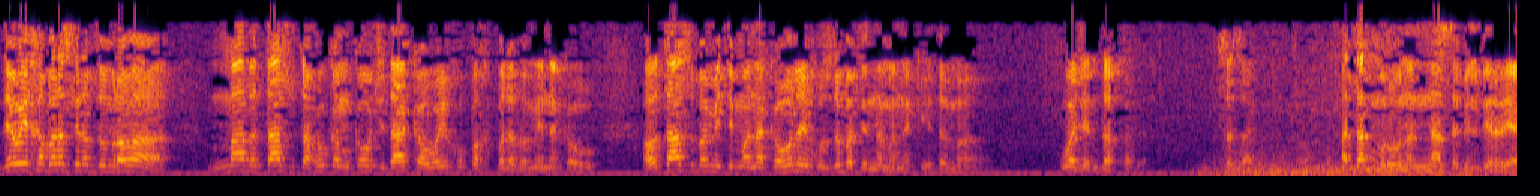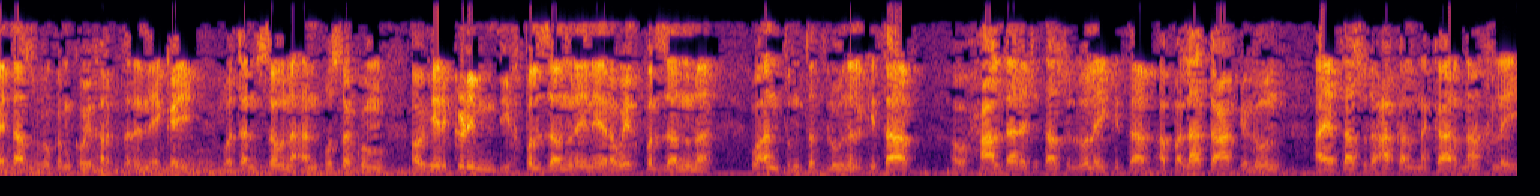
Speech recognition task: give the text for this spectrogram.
دی وی خبره صرف دومره ما به تاسو ته حکم کو چې دا کوي خو په خپل به مې نه کو او تاسو به مې تمنه کولای خو زبته نه منه کېدم وجه دقه ده سزا اتامرون الناس بالبر تاسو حکم کوي خلق ته نیکی وتنسون انفسکم او هیر کړم دي خپل ځانونه نه روي خپل ځانونه وانتم تتلون الكتاب او حال دار چې تاسو لولئ کتاب افلا تعقلون آیا تاسو د عقل نکار ناخلی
